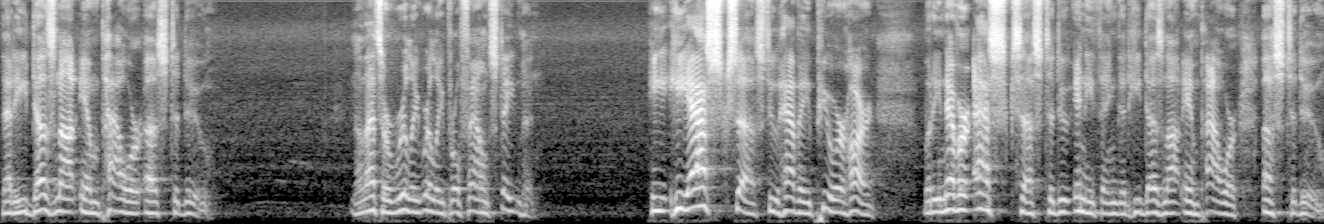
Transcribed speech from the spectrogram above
that He does not empower us to do. Now, that's a really, really profound statement. He, he asks us to have a pure heart, but He never asks us to do anything that He does not empower us to do.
